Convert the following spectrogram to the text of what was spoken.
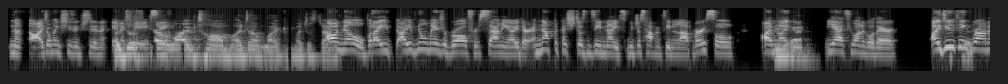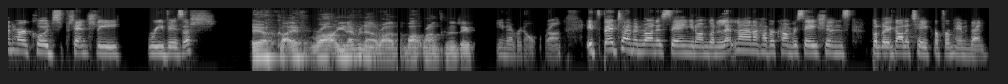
no, I don't think she's interested in, in Mm. I just case. don't like Tom. I don't like him. I just don't. Oh no, but I I have no major grow for Sammy either, and not because she doesn't seem nice. We just haven't seen a lot of her, so I'm like, Yeah. yeah, if you want to go there. I do think Yeah. Ron and her could potentially revisit. Yeah, if Ron, you never know Ron, what Ron's gonna do. You never know, Ron. It's bedtime, and Ron is saying, you know, I'm going to let Lana have her conversations, but I got to take her from him then.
